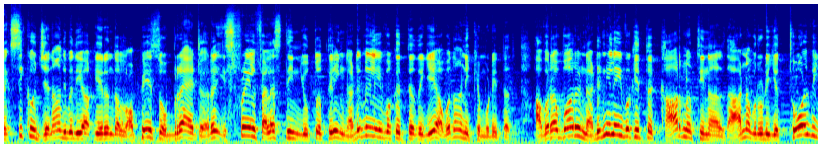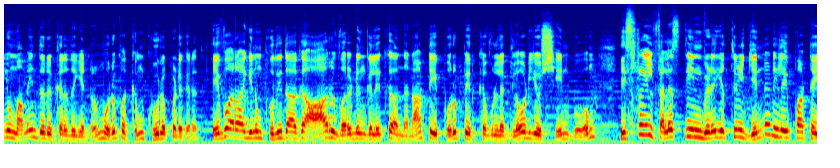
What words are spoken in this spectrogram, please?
மெக்சிகோ ஜனாதிபதியாக இருந்த லொபேஸ் ஒப்ராடர் இஸ்ரேல் பலஸ்தீன் யுத்தத்தில் நடுநிலை வகித்ததையே அவதானிக்க முடிந்தது. அவர் அவ்வாறு நடுநிலை வகித்த காரணத்தினால் தான் அவருடைய தோல்வியும் அமைந்திருக்கிறது என்றும் ஒரு பக்கம் கூறப்படுகிறது. எவ்வாறாயினும் புதிதாக ஆறு வருடங்களுக்கு அந்த நாட்டை பொறுப்பேற்க உள்ள குளோடியோ ஷேன்போம் இஸ்ரேல் பலஸ்தீன் விடயத்தில் என்ன நிலைப்பாட்டை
